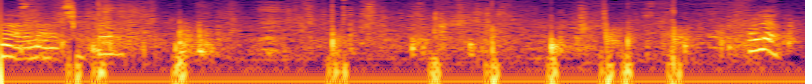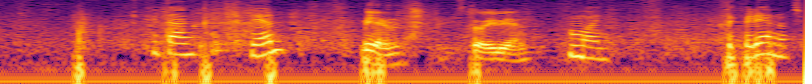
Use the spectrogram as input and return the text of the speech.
Nada, nada. Hola. ¿Qué tal? ¿Bien? Bien. Te esperé anoche.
